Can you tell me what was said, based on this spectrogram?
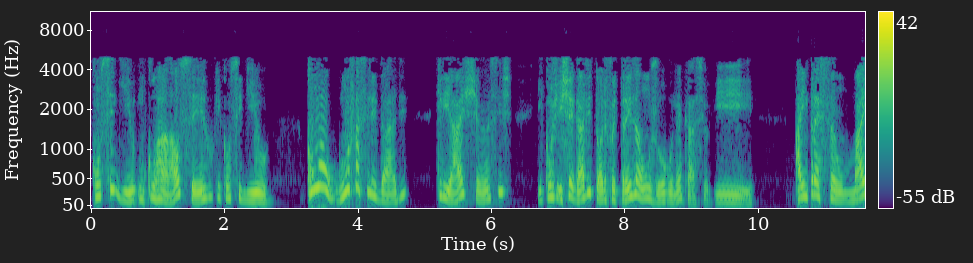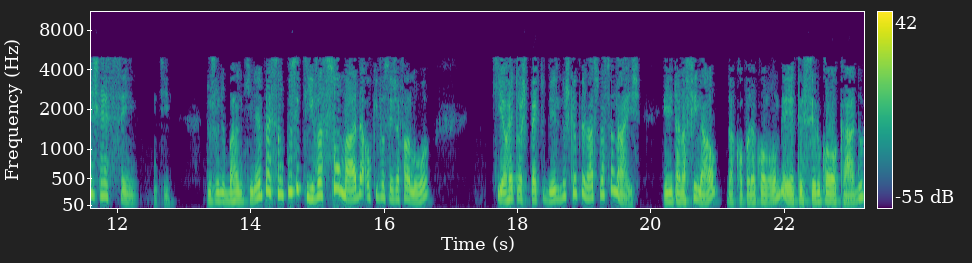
conseguiu encurralar o Cerro, que conseguiu, com alguma facilidade, criar as chances e, e chegar à vitória. Foi 3 a 1 o jogo, né, Cássio? E a impressão mais recente do Júnior Barranquilla é uma impressão positiva, somada ao que você já falou, que é o retrospecto dele nos campeonatos nacionais. Ele está na final da Copa da Colômbia, e é terceiro colocado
